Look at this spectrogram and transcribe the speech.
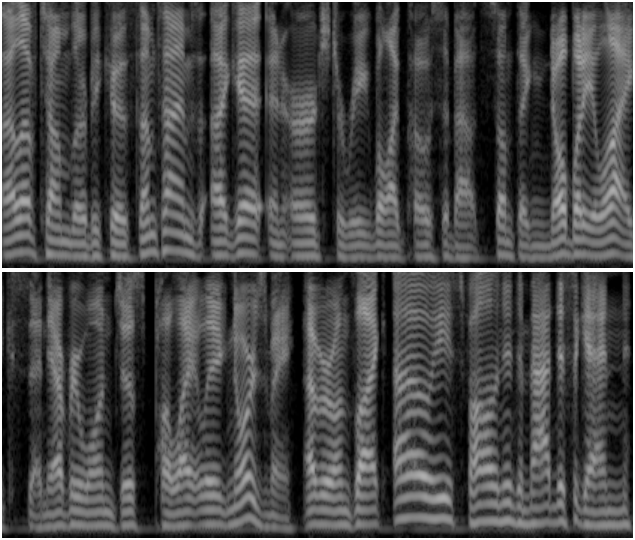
I love Tumblr because sometimes I get an urge to read blog posts about something nobody likes and everyone just politely ignores me. Everyone's like, oh, he's fallen into madness again.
